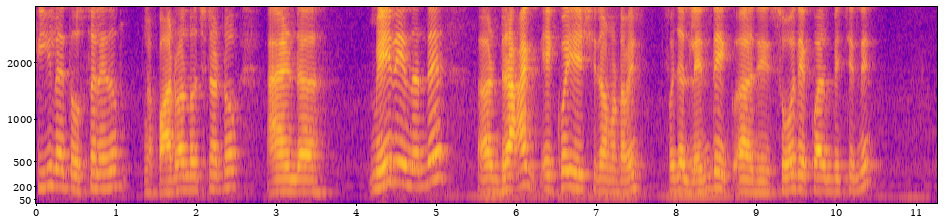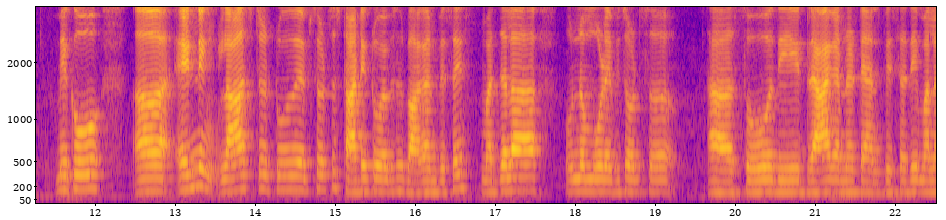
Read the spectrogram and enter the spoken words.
ఫీల్ అయితే వస్తలేదు. పార్ట్ వన్ వచ్చినట్టు. అండ్ uh, మెయిన్ ఏంటంటే డ్రాగ్ ఎక్కువ చేసిరన్నమాట అవి. కొంచెం లెంత్ ఎక్కువ అది సోది ఎక్కువ అనిపించింది. మీకు ending last two episodes starting two episodes బాగా అనిపిస్తాయి. మధ్యలో ఉన్న మూడు ఎపిసోడ్స్ సోది డ్రాగ్ అన్నట్టే అనిపిస్తుంది. మళ్ళీ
